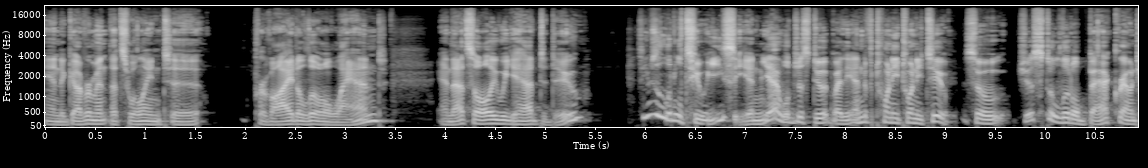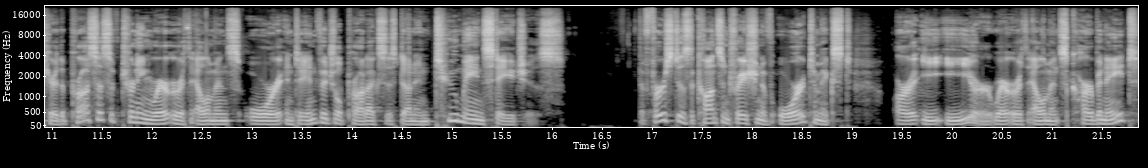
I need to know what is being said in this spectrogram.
and a government that's willing to provide a little land and that's all we had to do? Seems a little too easy. And yeah, we'll just do it by the end of 2022. So, just a little background here. The process of turning rare earth elements ore into individual products is done in two main stages. The first is the concentration of ore to mixed REE, or rare earth elements carbonate.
